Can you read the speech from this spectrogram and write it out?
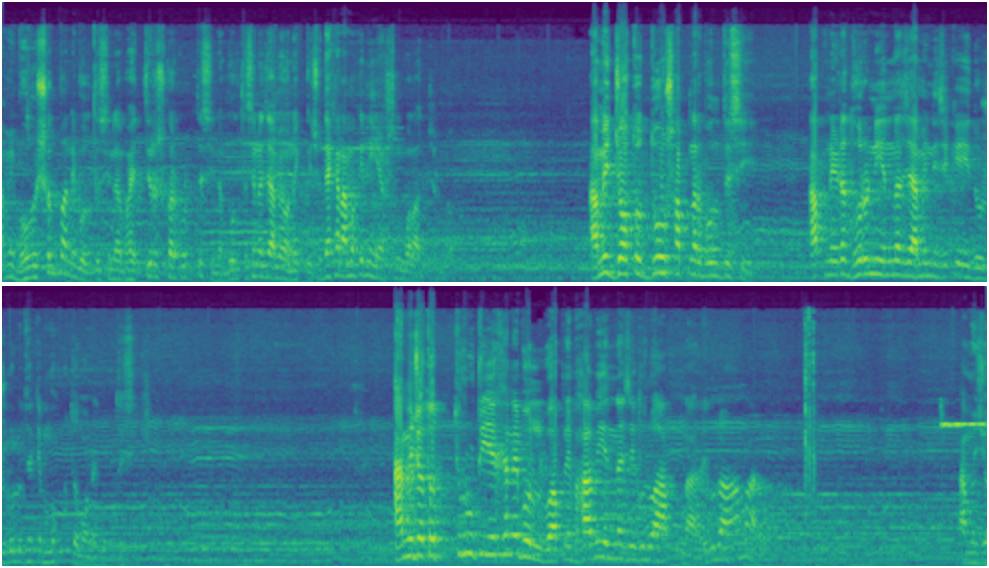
আমি ভবিষ্যৎবাণী বলতেছি না ভাই, তিরস্কার করতেছি না, বলতেছি না যে আমি অনেক কিছু। দেখেন আমাকে নিয়ে আসুন বলার জন্য। আমি যত দোষ আপনার বলতেছি আপনি এটা ধরে নিয়েন না যে আমি নিজেকে এই দোষগুলো থেকে মুক্ত মনে করতেছি। আমি যত ত্রুটি এখানে বলব, আপনি ভাবিয়েন না যেগুলো আপনার, এগুলো আমার। আমি যে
